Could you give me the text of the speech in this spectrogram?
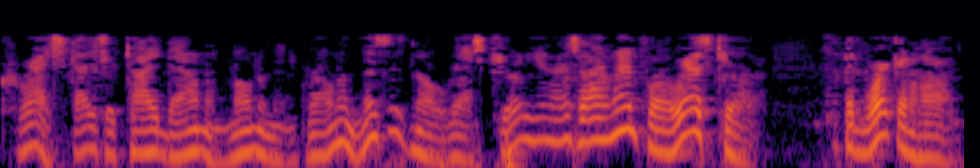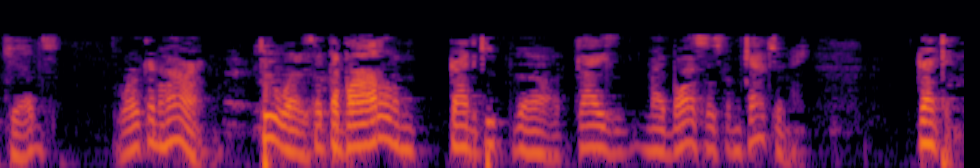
Christ, guys are tied down and moaning and groaning. This is no rest cure, you know. So I went for a rest cure. I've been working hard, kids working hard. Two ways, at the bottle and trying to keep the guys, my bosses, from catching me drinking.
